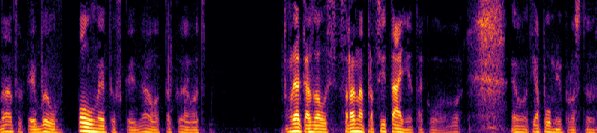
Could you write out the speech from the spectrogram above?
да, такой был полный, так сказать, да, вот такая вот да, казалось, страна процветания такого. Вот. вот я помню просто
